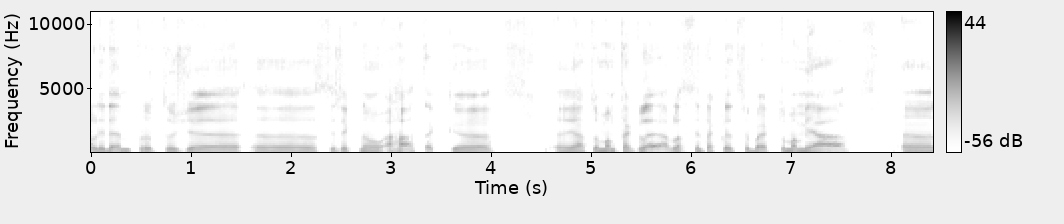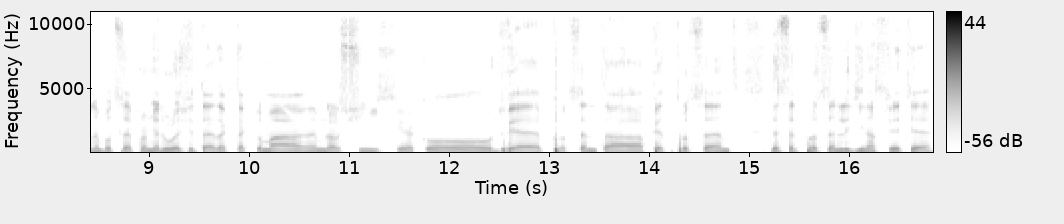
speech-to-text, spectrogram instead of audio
lidem, protože si řeknou, aha, tak já to mám takhle a vlastně takhle třeba, jak to mám já, nebo co je pro mě důležité, tak, tak to má nevím, dalších jako 2%, 5%, 10% lidí na světě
